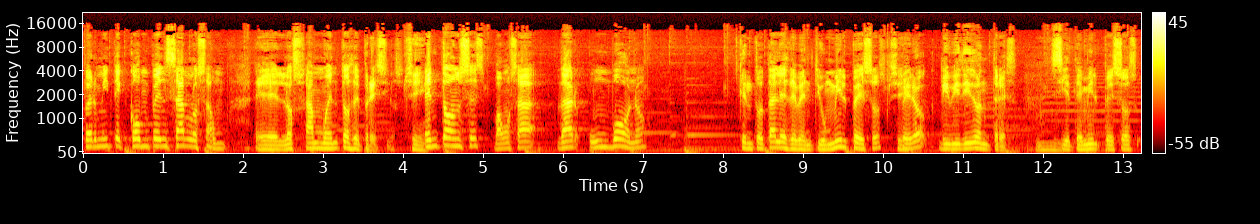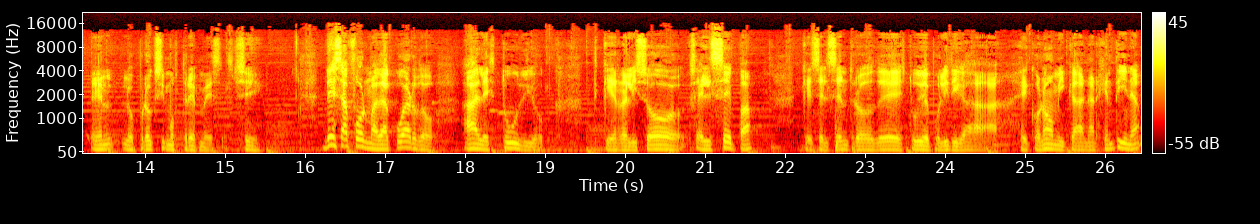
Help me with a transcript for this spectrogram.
permite compensar los, eh, los aumentos de precios. Sí. Entonces vamos a dar un bono que en total es de 21 mil pesos, Sí. pero dividido en tres. 7 mil pesos en los próximos tres meses. Sí. De esa forma, de acuerdo al estudio que realizó el CEPA, que es el Centro de Estudio de Política Económica en Argentina,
